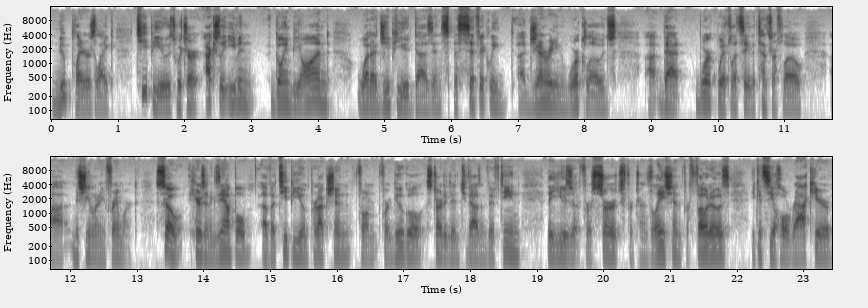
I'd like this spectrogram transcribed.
new players like TPUs, which are actually even going beyond what a GPU does and specifically uh, generating workloads uh, that work with, let's say, the TensorFlow uh, machine learning framework. So here's an example of a TPU in production from for Google. Started in 2015. They use it for search, for translation, for photos. You can see a whole rack here.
